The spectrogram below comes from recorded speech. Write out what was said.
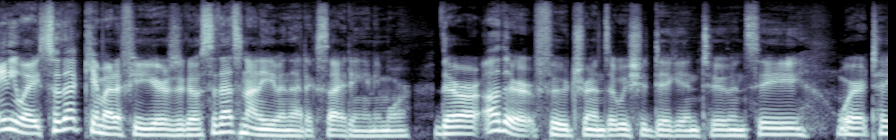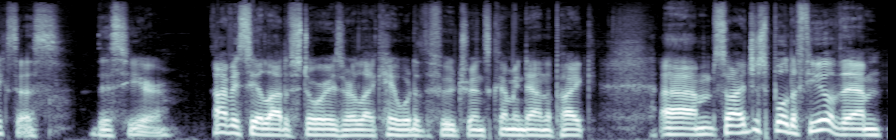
Anyway, so that came out a few years ago, so that's not even that exciting anymore. There are other food trends that we should dig into and see where it takes us this year. Obviously, a lot of stories are like, hey, what are the food trends coming down the pike? Um, so I just pulled a few of them.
